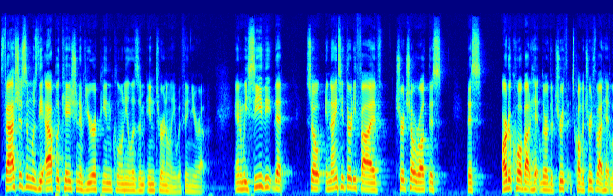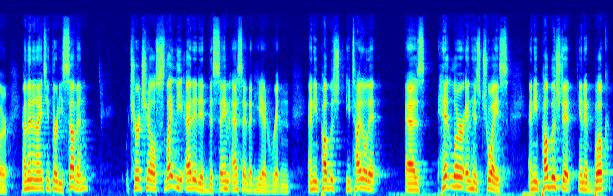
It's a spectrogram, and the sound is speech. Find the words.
fascism was the application of European colonialism internally within Europe. And we see the, that, so in 1935, Churchill wrote this, this article about Hitler, the truth, it's called The Truth About Hitler. And then in 1937, Churchill slightly edited the same essay that he had written, and he published, he titled it as Hitler and His Choice, and he published it in a book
